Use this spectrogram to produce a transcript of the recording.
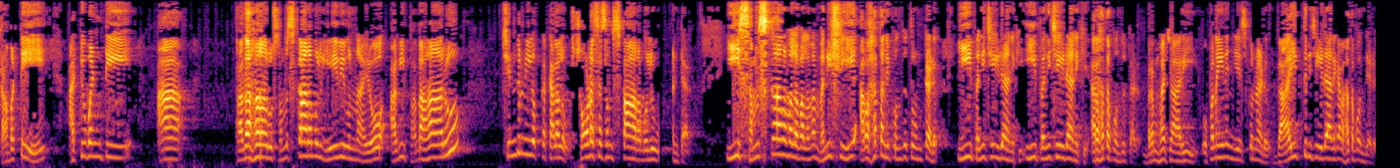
కాబట్టి అటువంటి ఆ పదహారు సంస్కారములు ఏవి ఉన్నాయో అవి పదహారు చంద్రుని యొక్క కళలు షోడశ సంస్కారములు అంటారు. ఈ సంస్కారముల వలన మనిషి అర్హతని పొందుతూ ఉంటాడు. ఈ పని చేయడానికి ఈ పని చేయడానికి అర్హత పొందుతాడు. బ్రహ్మచారి ఉపనయనం చేసుకున్నాడు. గాయత్రి చేయడానికి అర్హత పొందాడు.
